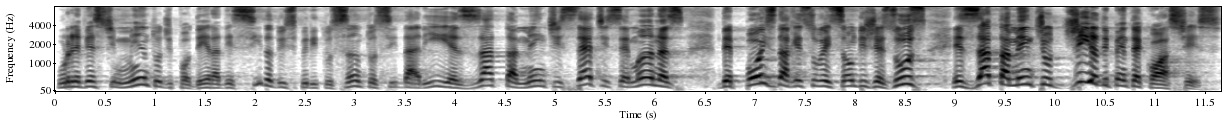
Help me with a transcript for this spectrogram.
O revestimento de poder, a descida do Espírito Santo, se daria exatamente sete semanas depois da ressurreição de Jesus, exatamente o dia de Pentecostes.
